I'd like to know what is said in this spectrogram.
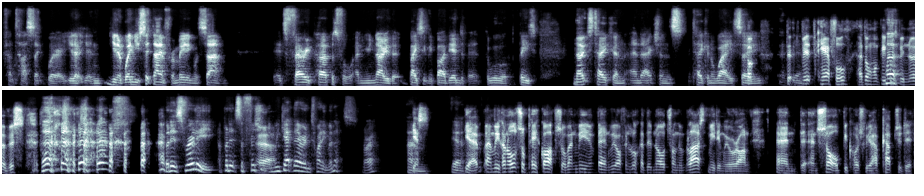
fantastic. Where you know, and you know, when you sit down for a meeting with Sam, it's very purposeful, and you know that basically by the end of it, there will be notes taken and actions taken away. So, oh, uh, yeah. bit careful. I don't want people to be nervous. but it's really, but it's efficient, yeah. and we get there in twenty minutes, right? Um, yes. Yeah. Yeah, and we can also pick up. So when we and Ben, we often look at the notes from the last meeting we were on, and and so because we have captured it,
